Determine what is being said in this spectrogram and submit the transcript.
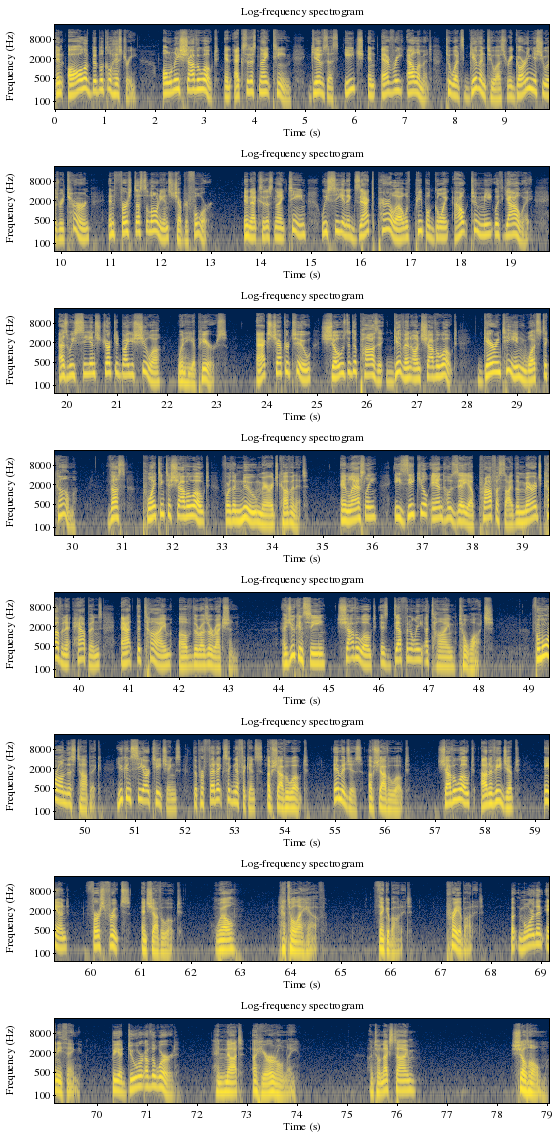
In all of biblical history, only Shavuot in Exodus 19 gives us each and every element to what's given to us regarding Yeshua's return in 1 Thessalonians chapter 4. In Exodus 19, we see an exact parallel with people going out to meet with Yahweh, as we see instructed by Yeshua when he appears. Acts chapter 2 shows the deposit given on Shavuot, guaranteeing what's to come, thus pointing to Shavuot for the new marriage covenant. And lastly, Ezekiel and Hosea prophesy the marriage covenant happens at the time of the resurrection. As you can see, Shavuot is definitely a time to watch. For more on this topic, you can see our teachings, The Prophetic Significance of Shavuot, Images of Shavuot, Shavuot out of Egypt, and First Fruits and Shavuot. Well, that's all I have. Think about it, pray about it, but more than anything, be a doer of the word and not a hearer only. Until next time, shalom.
